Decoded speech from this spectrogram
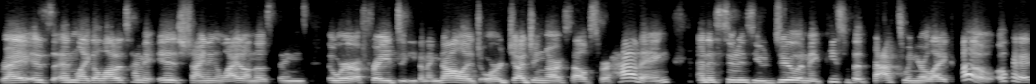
Right. Is, and like a lot of time it is shining a light on those things that we're afraid to even acknowledge or judging ourselves for having. And as soon as you do and make peace with it, that's when you're like, oh, okay,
